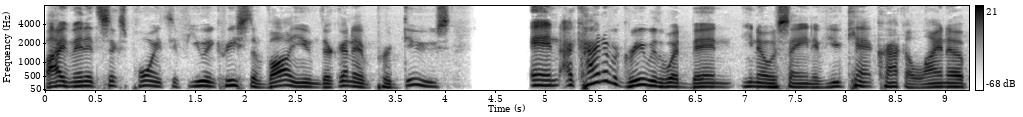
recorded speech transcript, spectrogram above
five minutes, six points. If you increase the volume, they're going to produce. And I kind of agree with what Ben, you know, was saying. If you can't crack a lineup,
